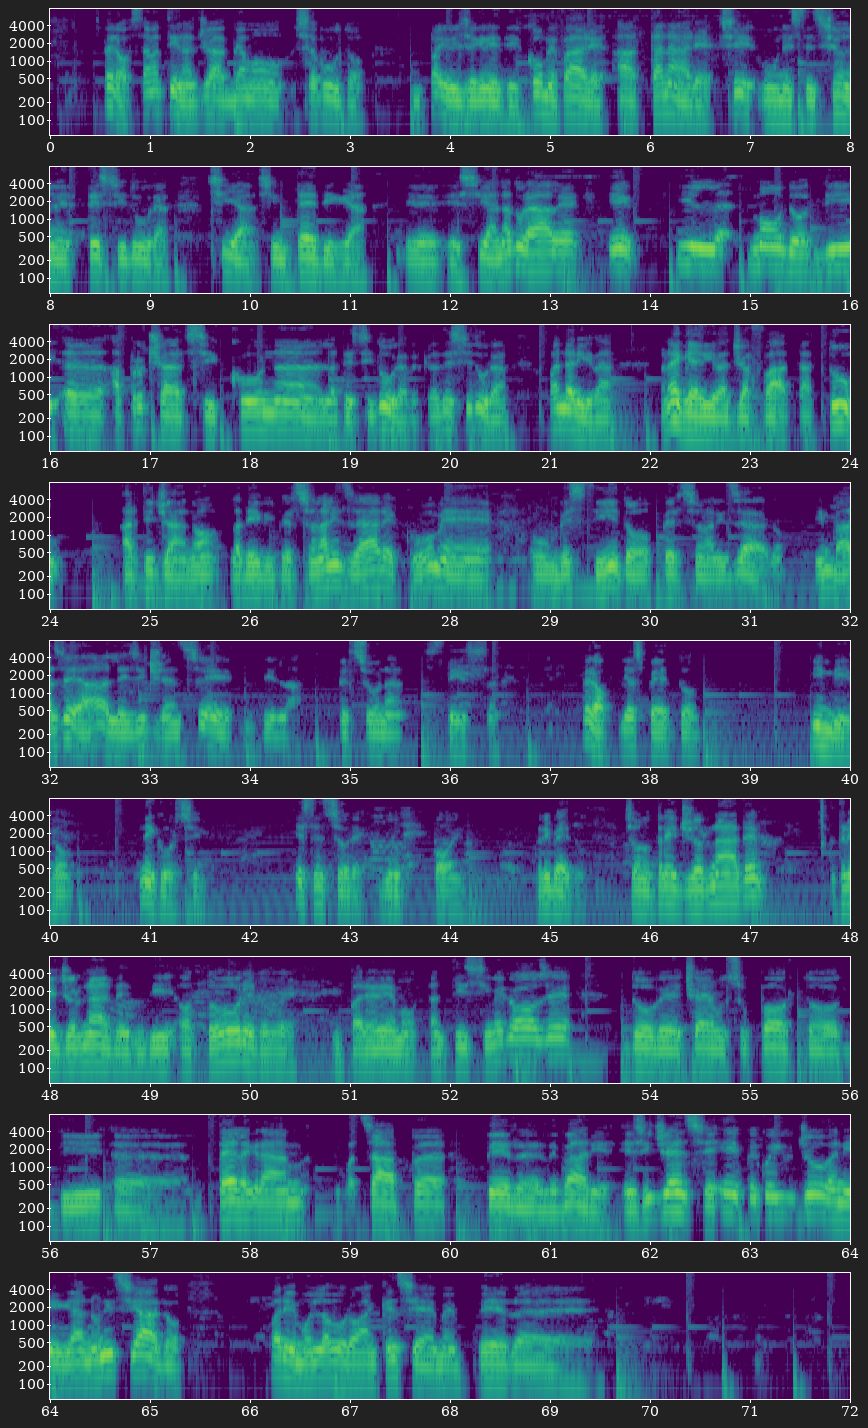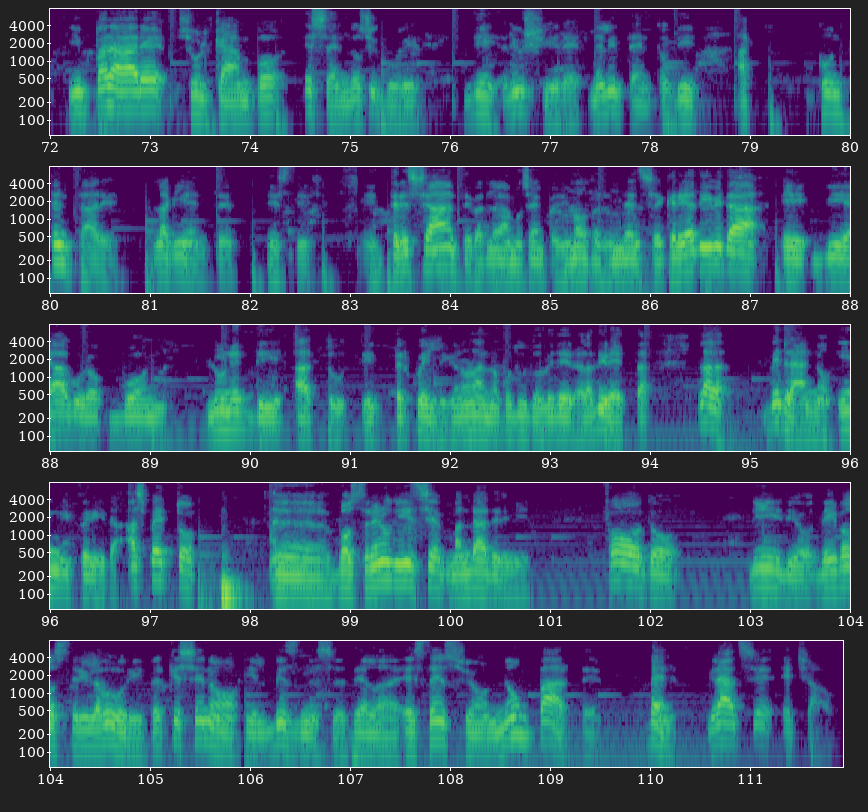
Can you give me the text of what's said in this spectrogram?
però stamattina già abbiamo saputo un paio di segreti come fare a tanare se un'estensione tessitura sia sintetica eh, e sia naturale e il modo di eh, approcciarsi con eh, la tessitura perché la tessitura quando arriva non è che arriva già fatta tu artigiano la devi personalizzare come un vestito personalizzato in base alle esigenze della persona stessa. Però vi aspetto in vivo nei corsi estensore Group Point. Ripeto, sono tre giornate, tre giornate di otto ore dove impareremo tantissime cose, dove c'è un supporto di eh, Telegram, Whatsapp, per le varie esigenze e per quei giovani che hanno iniziato faremo il lavoro anche insieme per eh, imparare sul campo essendo sicuri di riuscire nell'intento di accontentare la cliente stessa. È interessante, parliamo sempre di moda, tendenze e creatività e vi auguro buon lunedì a tutti. Per quelli che non hanno potuto vedere la diretta, la vedranno in differita. Aspetto eh, vostre notizie, mandatemi foto, video dei vostri lavori, perché se no il business della non parte. Bene, grazie e ciao.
